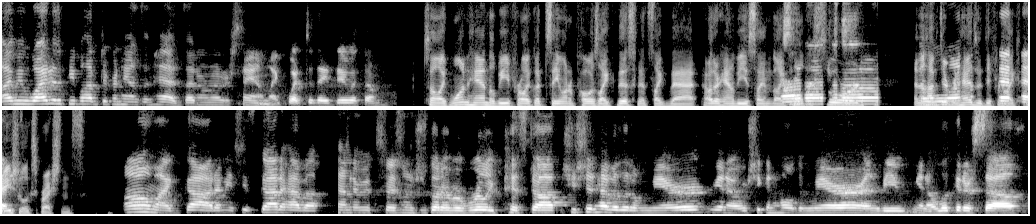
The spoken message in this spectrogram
I mean, why do the people have different hands and heads? I don't understand. Like, what do they do with them? So, like, one hand will be for like, let's say you want to pose like this, and it's like that. Other hand will be something like hold a sword, uh, and they'll have different heads with different like facial expressions. Oh my God. I mean, she's got to have a kind of expression. She's got to have a really pissed off. She should have a little mirror, you know, where she can hold a mirror and be, you know, look at herself.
